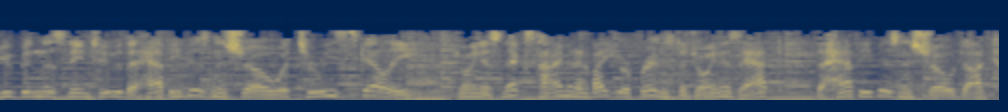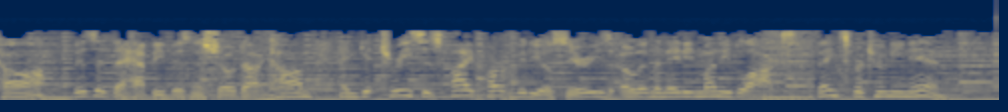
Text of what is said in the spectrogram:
You've been listening to The Happy Business Show with Therese Skelly. Join us next time and invite your friends to join us at thehappybusinessshow.com. Visit thehappybusinessshow.com and get Therese's five-part video series, Eliminating Money Blocks. Thanks for tuning in.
